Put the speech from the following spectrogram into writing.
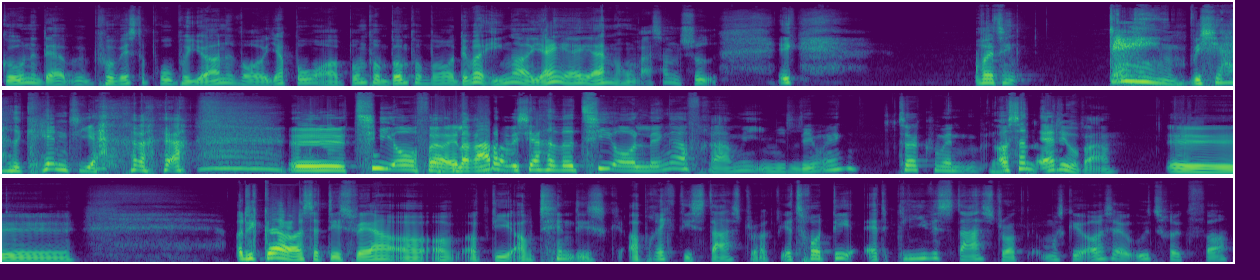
gående der på Vesterbro på hjørnet, hvor jeg bor, og bum, bum, bum, bum, bum, og det var Inger, og ja, ja, ja, men hun var sådan sød. Ikke? Og hvor jeg tænkte, damn, hvis jeg havde kendt jer øh, 10 år før, eller rettere, hvis jeg havde været 10 år længere fremme i mit liv, ikke? Så kunne man, og sådan er det jo bare. Øh, og det gør også, at det er sværere at, at, at blive autentisk, oprigtig starstruck. Jeg tror, det at blive starstruck måske også er udtryk for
